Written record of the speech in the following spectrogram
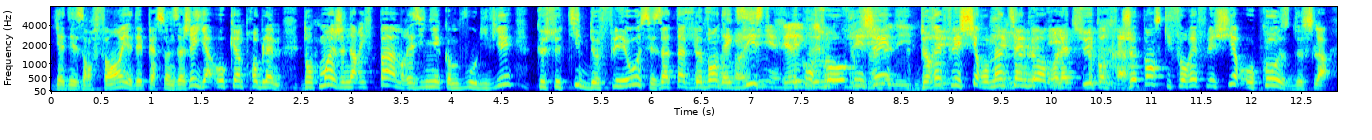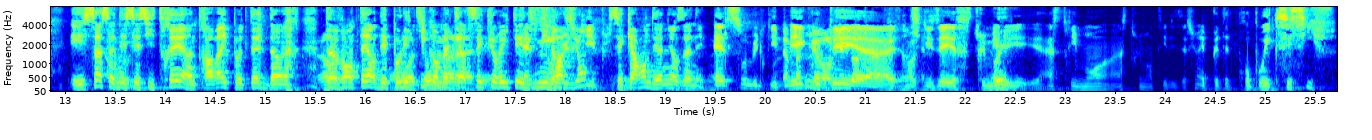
Il y a des enfants, il y a des personnes âgées, il n'y a aucun problème. Donc moi, je n'arrive pas à me résigner comme vous, Olivier, que ce type de fléau, ces attaques de bande existent et qu'on soit obligé de réfléchir au maintien de l'ordre là-dessus. Je pense qu'il faut réfléchir aux causes de cela. Et ça, ça nécessiterait un travail peut-être d'inventaire des politiques en matière de sécurité et d'immigration ces 40 dernières années. Elles sont multiples. Mais écoutez, euh, quand je disais instrumentalisation et peut-être propos excessifs,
